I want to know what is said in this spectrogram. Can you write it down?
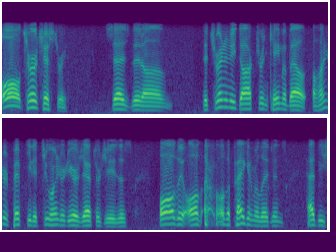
all church history says that um the Trinity doctrine came about 150 to 200 years after Jesus. All the all all the pagan religions had these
